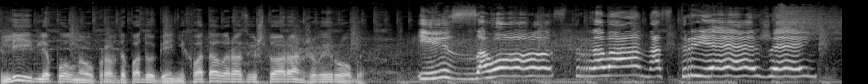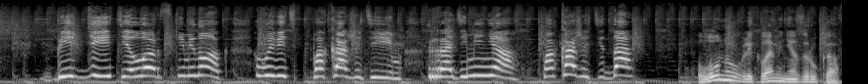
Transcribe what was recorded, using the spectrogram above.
Ли для полного правдоподобия не хватало разве что оранжевой робы. Из-за острова на стрежень! Бегите, лорд Киминок! Вы ведь покажете им! Ради меня! Покажете, да? Луна увлекла меня за рукав.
